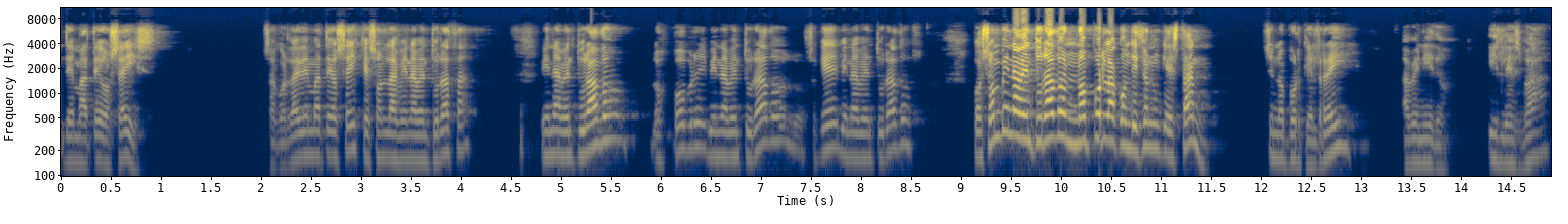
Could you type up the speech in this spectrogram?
de Mateo 6. ¿Os acordáis de Mateo 6, que son las bienaventurazas? Bienaventurados los pobres, bienaventurados, no sé qué, bienaventurados. Pues son bienaventurados no por la condición en que están, sino porque el rey ha venido y les va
